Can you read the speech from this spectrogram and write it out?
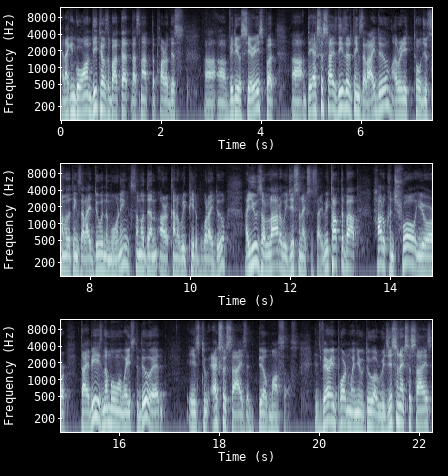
And I can go on details about that. That's not the part of this uh, uh, video series, but uh, the exercise, these are the things that I do. I already told you some of the things that I do in the morning. Some of them are kind of repeat of what I do. I use a lot of resistance exercise. We talked about how to control your diabetes. Number one ways to do it is to exercise and build muscles. It's very important when you do a resistance exercise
